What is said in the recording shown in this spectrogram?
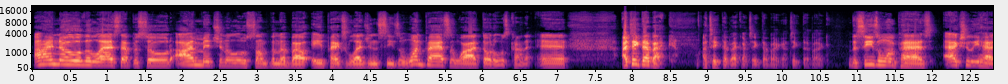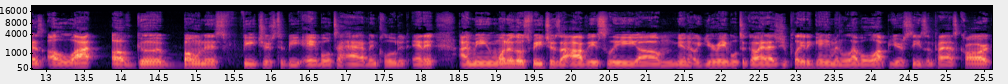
I know the last episode I mentioned a little something about Apex Legends Season 1 Pass and why I thought it was kind of eh. I take that back. I take that back. I take that back. I take that back. The season one pass actually has a lot of good bonus features to be able to have included in it. I mean, one of those features are obviously, um, you know, you're able to go ahead as you play the game and level up your season pass card.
